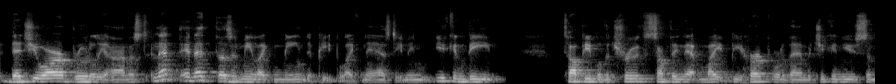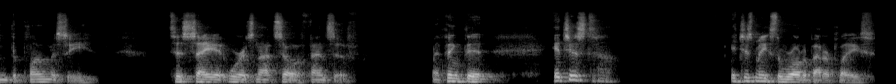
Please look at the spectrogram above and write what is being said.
that you are brutally honest and that and that doesn't mean like mean to people like nasty i mean you can be tell people the truth something that might be hurtful to them but you can use some diplomacy to say it where it's not so offensive i think that it just it just makes the world a better place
